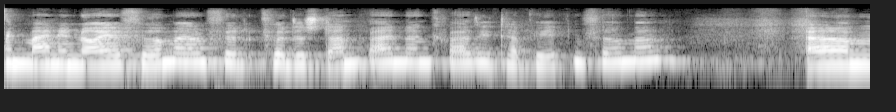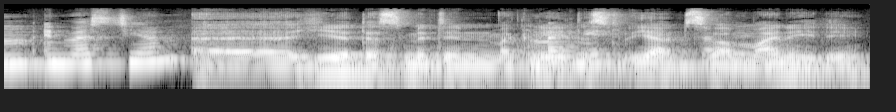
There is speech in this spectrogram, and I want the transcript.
in meine neue Firma für, für das Standbein dann quasi, Tapetenfirma, ähm, investieren. Äh, hier, das mit den Magneten, Magnet das, ja, das war meine Idee.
